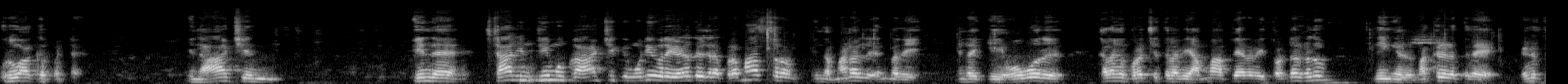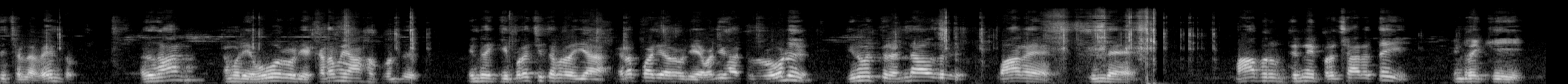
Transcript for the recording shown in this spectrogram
உருவாக்கப்பட்ட இந்த ஆட்சியின் இந்த ஸ்டாலின் திமுக ஆட்சிக்கு முடிவுரை எழுதுகிற பிரம்மாஸ்திரம் இந்த மணல் என்பதை இன்றைக்கு ஒவ்வொரு கழக புரட்சி தலைவி அம்மா பேரவை தொண்டர்களும் நீங்கள் மக்களிடத்திலே எடுத்து செல்ல வேண்டும். அதுதான் நம்முடைய ஒவ்வொருடைய கடமையாக கொண்டு இன்றைக்கு புரட்சி தமிழ் ஐயா எடப்பாடியாருடைய வழிகாட்டுதலோடு இருபத்தி ரெண்டாவது வார இந்த மாபெரும் திண்ணை பிரச்சாரத்தை இன்றைக்கு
